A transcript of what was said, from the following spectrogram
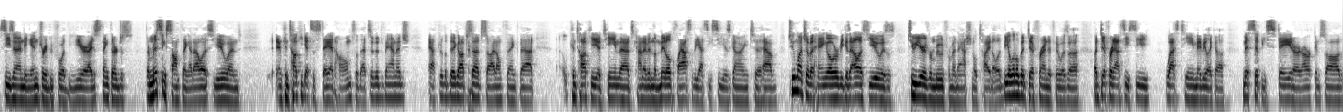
season-ending injury before the year. I just think they're just they're missing something at LSU, and and Kentucky gets to stay at home, so that's an advantage after the big upset. So I don't think that Kentucky, a team that's kind of in the middle class of the SEC, is going to have too much of a hangover because LSU is two years removed from a national title. It'd be a little bit different if it was a, a different SEC West team, maybe like a Mississippi State or an Arkansas.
